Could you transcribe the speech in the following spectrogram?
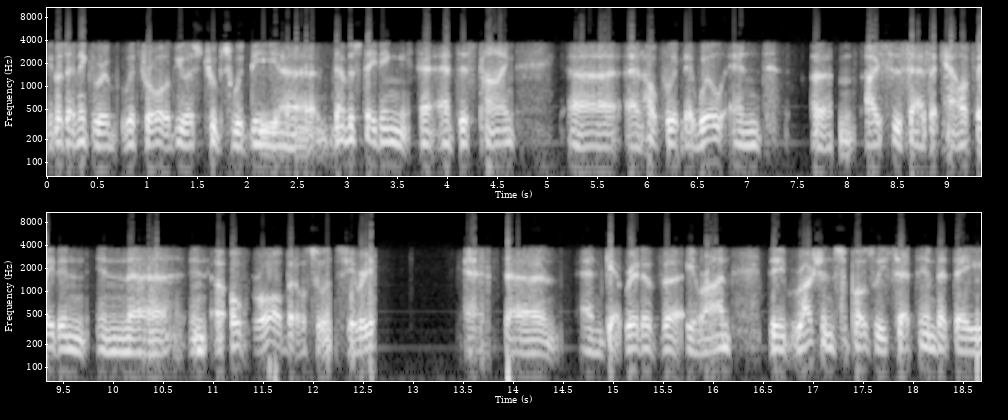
because I think the withdrawal of U.S. troops would be uh, devastating at this time, uh, and hopefully they will end um, ISIS as a caliphate in in, uh, in uh, overall, but also in Syria, and uh, and get rid of uh, Iran. The Russians supposedly said to him that they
